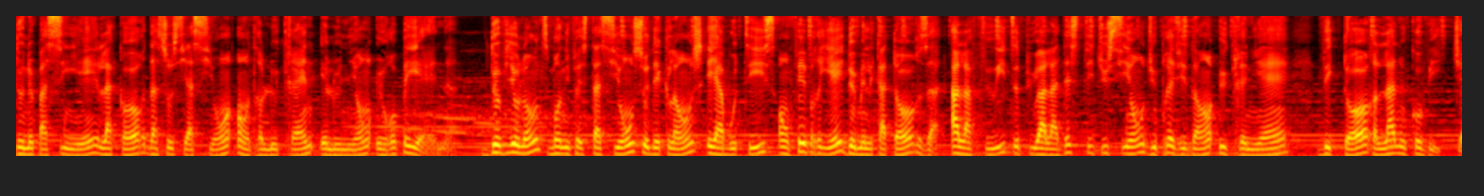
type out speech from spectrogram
de ne pas signer l'accord d'association entre l'Ukraine et l'Union européenne. De violentes manifestations se déclenchent et aboutissent en février 2014 à la fuite puis à la destitution du président ukrainien Viktor Yanukovych.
